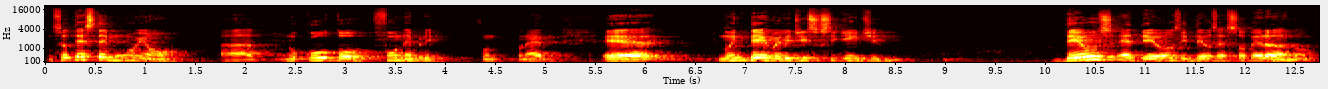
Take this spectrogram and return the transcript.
No seu testemunho, ah, no culto fúnebre, fúnebre é, no enterro, ele disse o seguinte: Deus é Deus e Deus é soberano.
